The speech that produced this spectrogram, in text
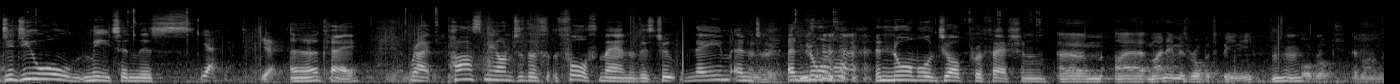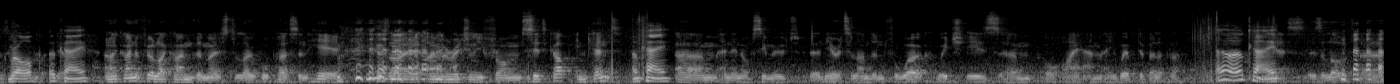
Did you all meet in this? Yeah. Yeah. Okay. Right, pass me on to the fourth man of this troupe. Name and Hello. a normal a normal job profession. Um, I, my name is Robert Beanie, mm -hmm. or Rob. Everyone was. Rob, okay. And I kind of feel like I'm the most local person here because I'm originally from Sidcup in Kent. Okay. Um, and then obviously moved nearer to London for work, which is, um, or I am a web developer. Oh, okay. Yes, there's a lot of uh,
